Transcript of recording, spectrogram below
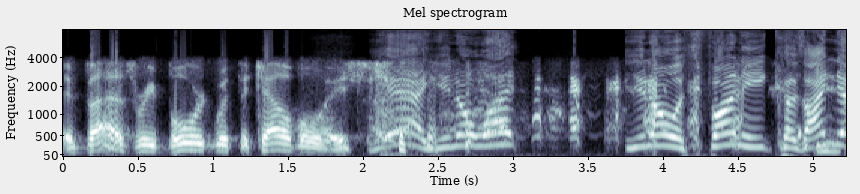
advisory board with the Cowboys. Yeah, you know what? you know, it's funny because I, ne-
